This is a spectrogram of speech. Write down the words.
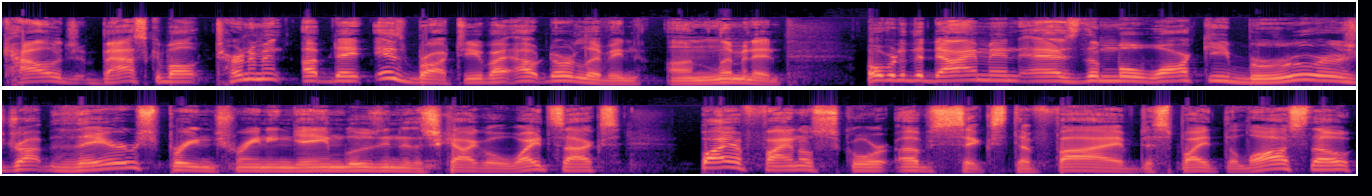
college basketball tournament update is brought to you by Outdoor Living Unlimited. Over to the diamond as the Milwaukee Brewers drop their spring training game, losing to the Chicago White Sox by a final score of 6 to 5. Despite the loss, though,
